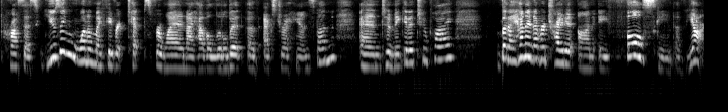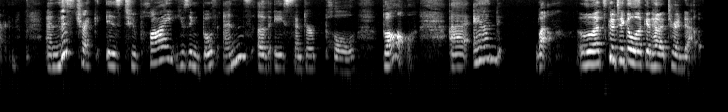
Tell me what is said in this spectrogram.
process using one of my favorite tips for when I have a little bit of extra hand spun and to make it a two ply. But I hadn't ever tried it on a full skein of yarn. And this trick is to ply using both ends of a center pull ball. Uh, and well, let's go take a look at how it turned out.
